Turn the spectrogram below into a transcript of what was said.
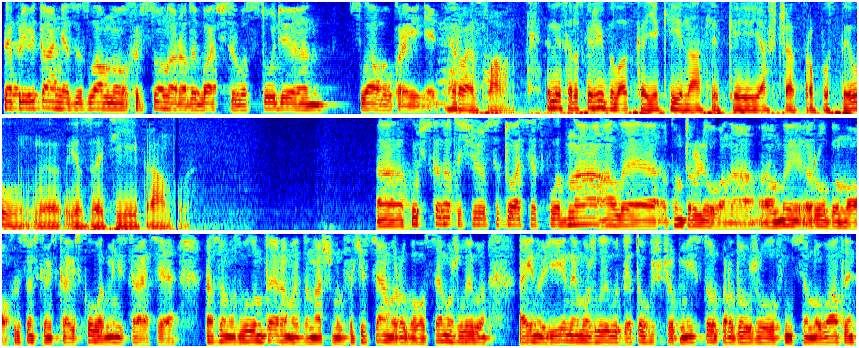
Теплі вітання зі зламного Херсона. Радий бачити вас в студії. Слава Україні! Героям слава. Денисе, розкажіть, будь ласка, які наслідки я ще пропустив е, з цієї преамбули? Е, Хочу сказати, що ситуація складна, але контрольована. Е, Ми робимо Херсонська міська військова адміністрація разом з волонтерами та нашими фахівцями робимо все можливе, а іноді і неможливо для того, щоб місто продовжувало функціонувати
